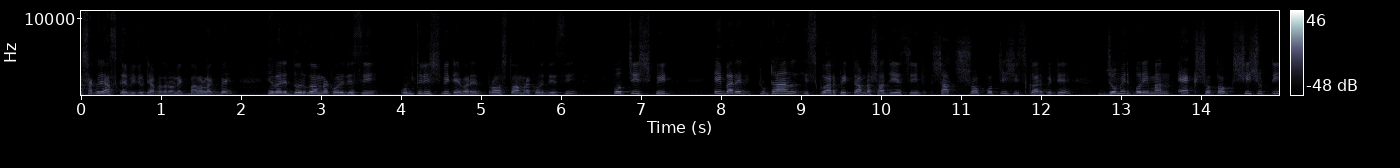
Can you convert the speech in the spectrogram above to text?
আশা করি আজকের ভিডিওটি আপনাদের অনেক ভালো লাগবে। এবারে দৈর্ঘ্য আমরা করে দিয়েছি উনত্রিশ ফিট এবারের প্রস্ত আমরা করে দিয়েছি পঁচিশ ফিট এইবারের টোটাল স্কোয়ার ফিটটা আমরা সাজিয়েছি সাতশো পঁচিশ স্কোয়ার ফিটে জমির পরিমাণ এক শতক ছেষট্টি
